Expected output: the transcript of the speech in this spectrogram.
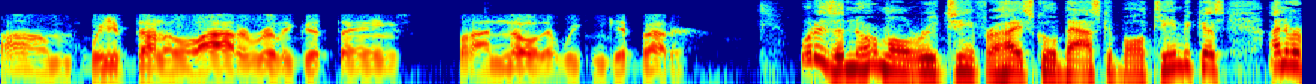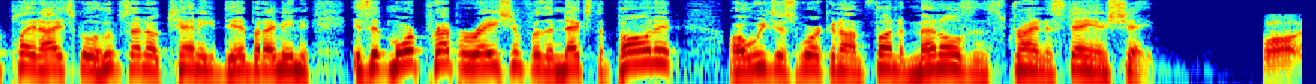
um, we've done a lot of really good things, but I know that we can get better. What is a normal routine for a high school basketball team? Because I never played high school hoops. I know Kenny did, but I mean, is it more preparation for the next opponent, or are we just working on fundamentals and trying to stay in shape? Well,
